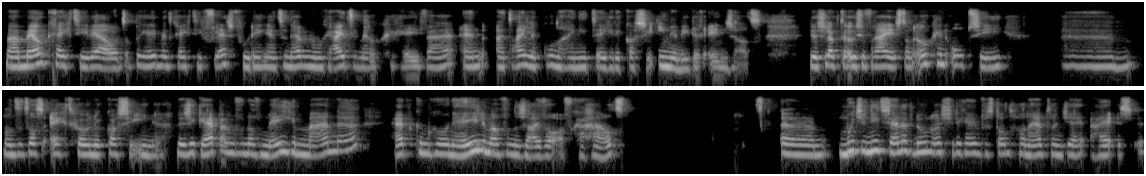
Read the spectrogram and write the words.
Maar melk kreeg hij wel, want op een gegeven moment kreeg hij flesvoeding en toen hebben we hem geitenmelk gegeven. En uiteindelijk kon hij niet tegen de caseïne die erin zat. Dus lactosevrij is dan ook geen optie, ehm, want het was echt gewoon de caseïne. Dus ik heb hem vanaf negen maanden, heb ik hem gewoon helemaal van de zuivel afgehaald. Ehm, moet je niet zelf doen als je er geen verstand van hebt, want hij is,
